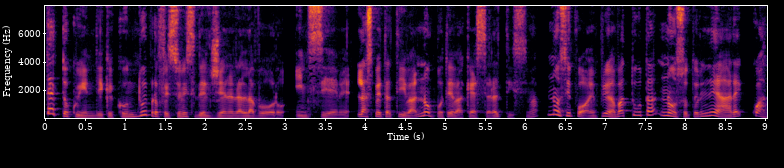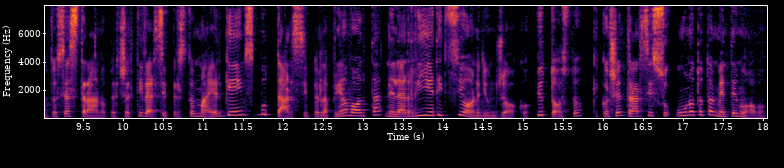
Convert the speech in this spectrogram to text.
Detto quindi che con due professionisti del genere al lavoro, insieme, l'aspettativa non poteva che essere altissima, non si può in prima battuta non sottolineare quanto sia strano per certi versi per Stonemeyer Games buttarsi per la prima volta nella riedizione di un gioco, piuttosto che concentrarsi su uno totalmente nuovo,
